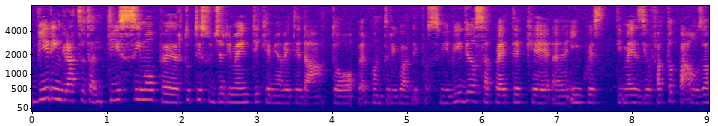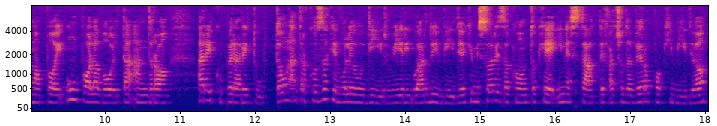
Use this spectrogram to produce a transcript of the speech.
Vi ringrazio tantissimo per tutti i suggerimenti che mi avete dato per quanto riguarda i prossimi video. Sapete che eh, in questi mesi ho fatto pausa, ma poi un po' alla volta andrò a recuperare tutto. Un'altra cosa che volevo dirvi riguardo i video è che mi sono resa conto che in estate faccio davvero pochi video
